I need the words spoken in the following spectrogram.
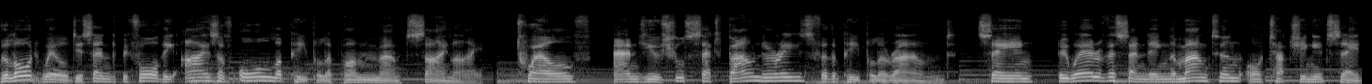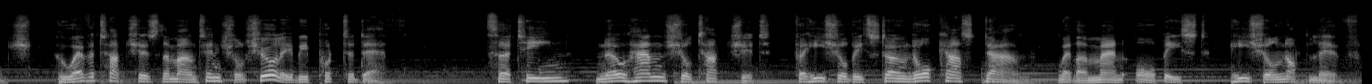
the Lord will descend before the eyes of all the people upon Mount Sinai. 12. And you shall set boundaries for the people around, saying, Beware of ascending the mountain or touching its edge, whoever touches the mountain shall surely be put to death. 13. No hand shall touch it, for he shall be stoned or cast down, whether man or beast, he shall not live.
